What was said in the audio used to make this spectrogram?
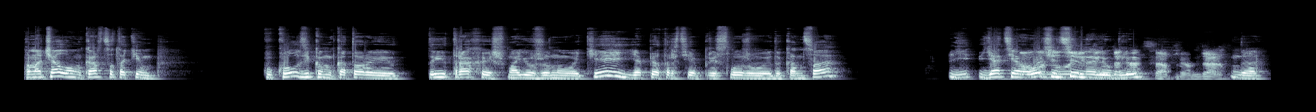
Поначалу он кажется таким куколдиком, который ты трахаешь мою жену, окей, я, Петр, тебе прислуживаю до конца. Я тебя Но очень сильно люблю. До конца прям, да. Да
